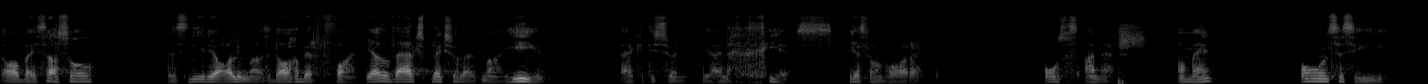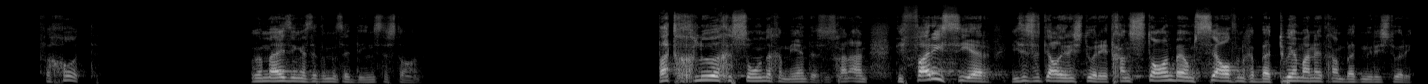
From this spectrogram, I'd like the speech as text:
Daar by Sasol, dis nie ideaal nie, maar as daar gebeur van jou werksplek so werk, maar hier werk dit nie so nie. Die Heilige Gees, Gees van waarheid. Ons is anders. Amen. Ons is hier vir God. Hoe amazing is dit om in sy diens te staan. Wat glo gesonde gemeentes? Ons gaan aan. Die Fariseer, Jesus vertel hierdie storie, het gaan staan by homself en gebid. Twee manne het gaan bid in hierdie storie.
